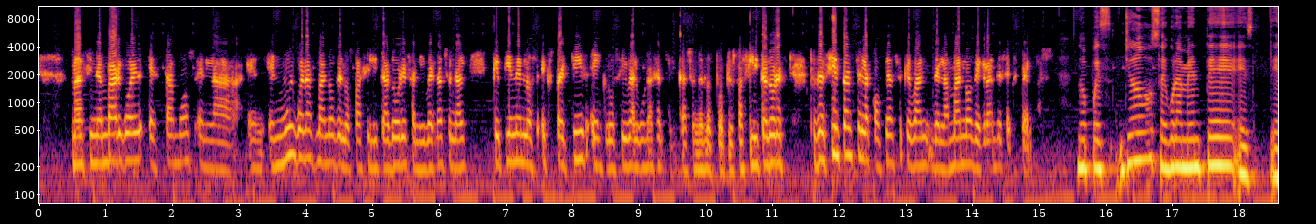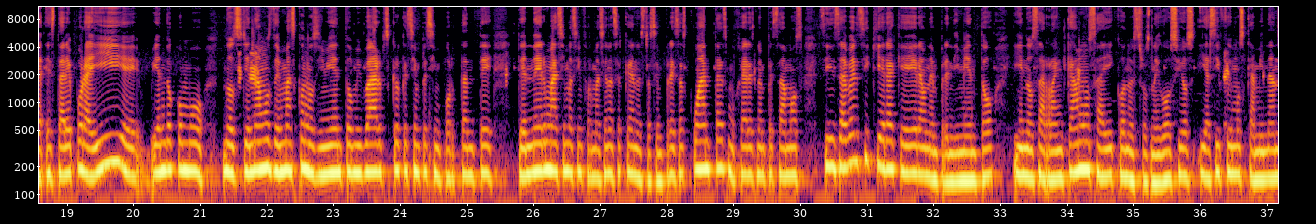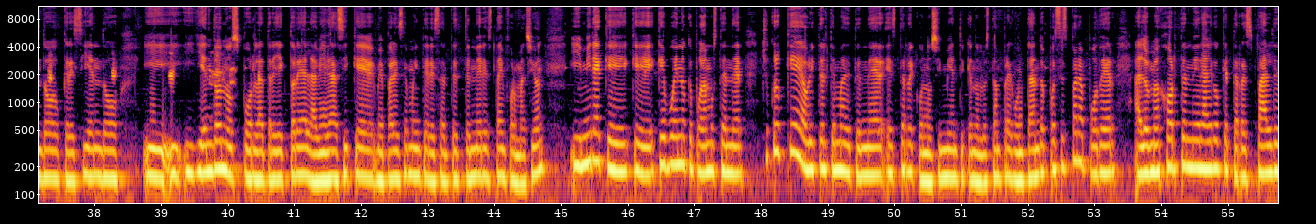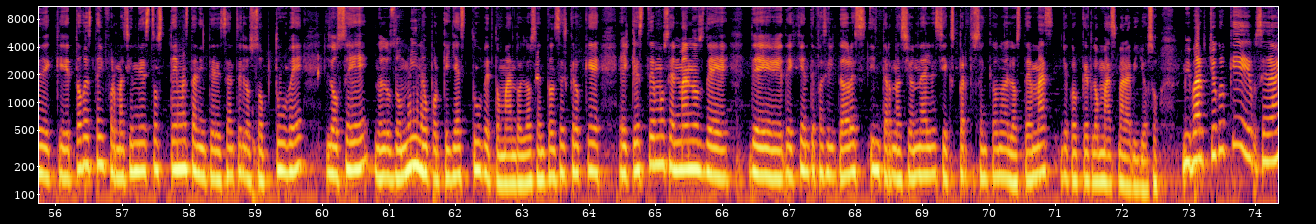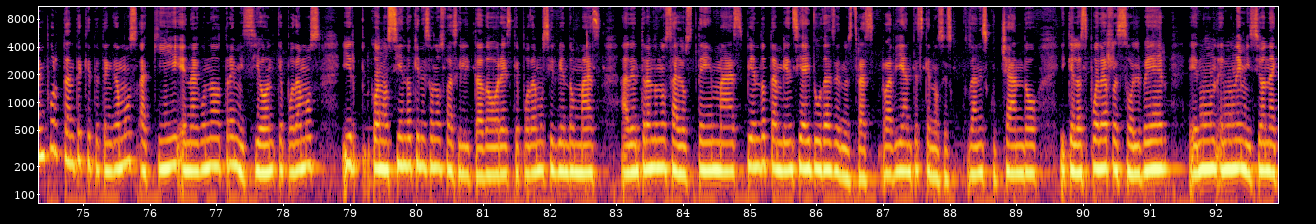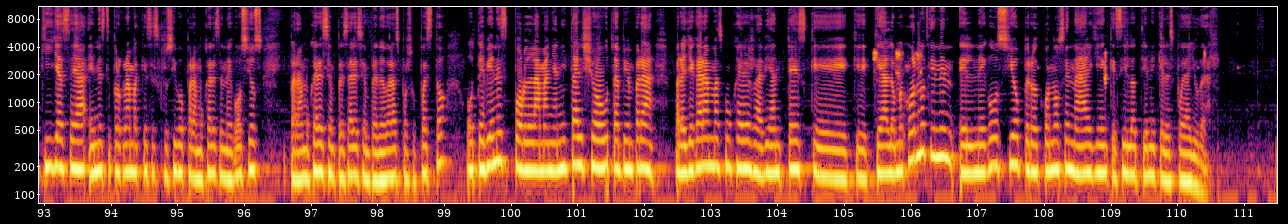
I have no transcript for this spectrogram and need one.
más sin embargo, e, estamos en, la, en, muy buenas manos de los facilitadores a nivel nacional que tienen los expertise e inclusive algunas certificaciones de los propios facilitadores. Entonces, siéntanse la confianza que van de la mano de grandes expertos. No, pues yo seguramente... Este estaré por ahí eh, viendo cómo nos llenamos de más conocimiento. Mi Barbs, creo que siempre es importante tener más y más información acerca de nuestras empresas. ¿Cuántas mujeres no empezamos sin saber siquiera que era un emprendimiento y nos arrancamos ahí con nuestros negocios y así fuimos caminando, creciendo y, yéndonos por la trayectoria de la vida? Así que me parece muy interesante tener esta información y mira que qué bueno que podamos tener. Yo creo que ahorita el tema de tener este reconocimiento y que nos lo están preguntando, pues es para poder a lo mejor tener algo que te respalde de que toda esta información y estos temas tan interesantes los obtuve, los sé, no los domino porque ya estuve tomándolos. Entonces creo que el que estemos en manos de, de, de gente, facilitadores internacionales y expertos en cada uno de los temas, yo creo que es lo más maravilloso. Mi Barb, yo creo que será importante que te tengamos aquí en alguna otra emisión, que podamos ir conociendo quiénes son los facilitadores, que podamos ir viendo más, adentrándonos a los temas, viendo también si hay dudas de nuestras radiantes que nos están escuchando y que las puedas resolver en, un, en una emisión aquí, ya sea en este programa que es exclusivo para mujeres de negocios, para mujeres empresarias y emprendedoras, por supuesto, o te vienes por la mañanita al show también para, para llegar a más mujeres radiantes que, que, que a lo mejor no tienen el negocio, pero conocen a alguien que sí lo tiene y que les puede ayudar.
